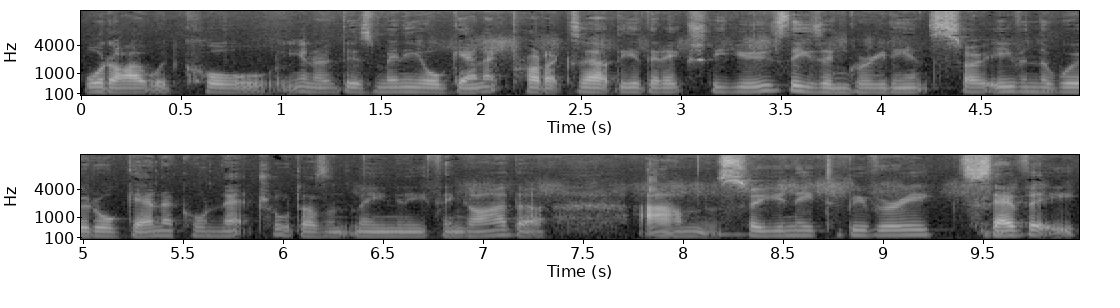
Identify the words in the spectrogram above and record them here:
what I would call, you know, there's many organic products out there that actually use these ingredients. So even the word organic or natural doesn't mean anything either. Um, so you need to be very savvy.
